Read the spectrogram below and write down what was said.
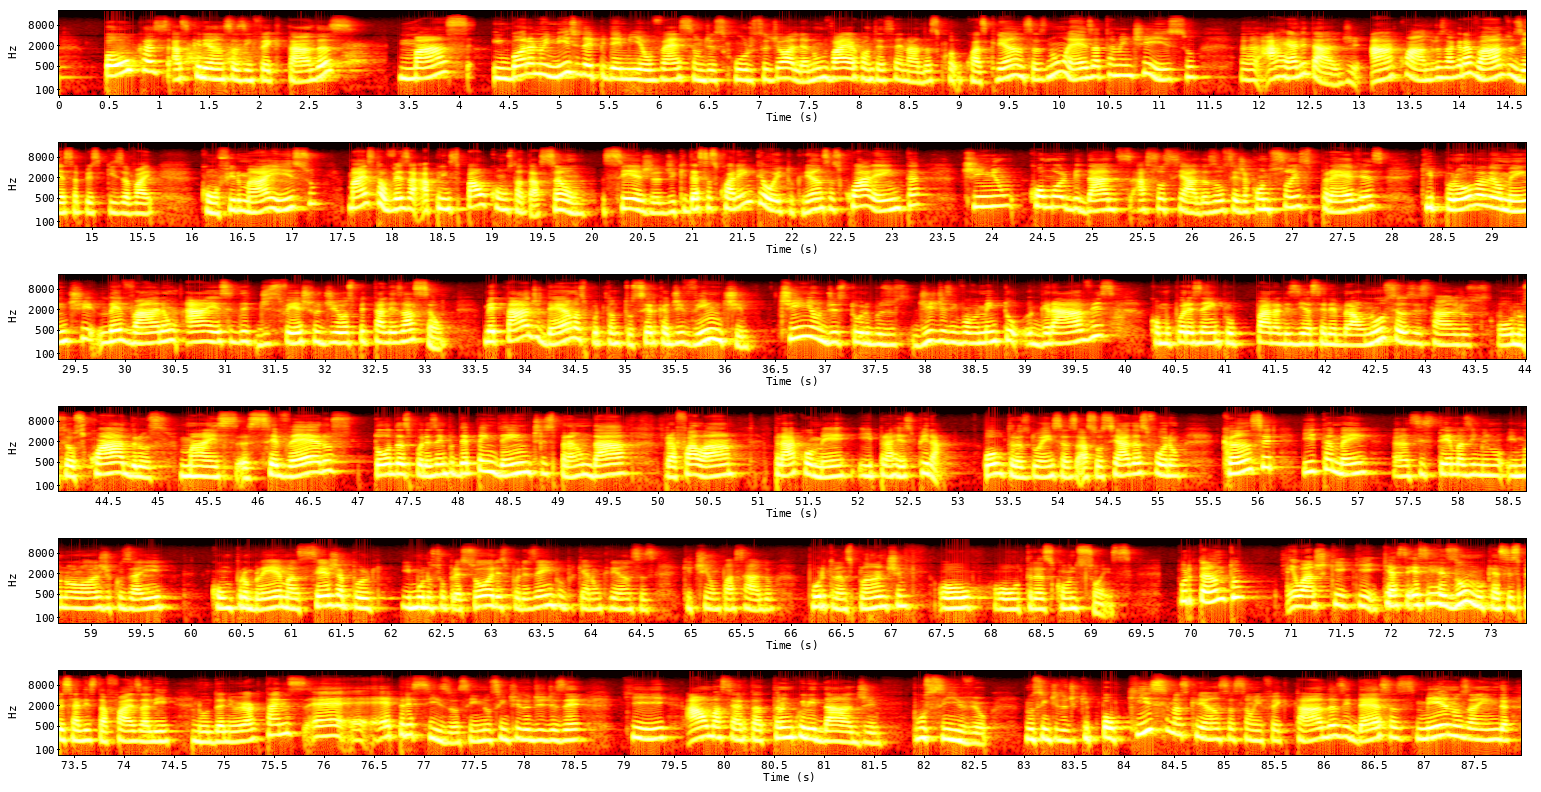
poucas as crianças infectadas, mas embora no início da epidemia houvesse um discurso de olha, não vai acontecer nada com as crianças, não é exatamente isso uh, a realidade. Há quadros agravados e essa pesquisa vai confirmar isso, mas talvez a, a principal constatação seja de que dessas 48 crianças, 40 tinham comorbidades associadas, ou seja, condições prévias que provavelmente levaram a esse desfecho de hospitalização. Metade delas, portanto, cerca de 20, tinham distúrbios de desenvolvimento graves, como por exemplo paralisia cerebral nos seus estágios ou nos seus quadros mais eh, severos, todas, por exemplo, dependentes para andar, para falar, para comer e para respirar. Outras doenças associadas foram câncer e também uh, sistemas imunológicos aí com problemas, seja por imunossupressores, por exemplo, porque eram crianças que tinham passado por transplante ou outras condições. Portanto, eu acho que, que, que, esse resumo que essa especialista faz ali no The New York Times é, é, é preciso, assim, no sentido de dizer que há uma certa tranquilidade possível, no sentido de que pouquíssimas crianças são infectadas e dessas, menos ainda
